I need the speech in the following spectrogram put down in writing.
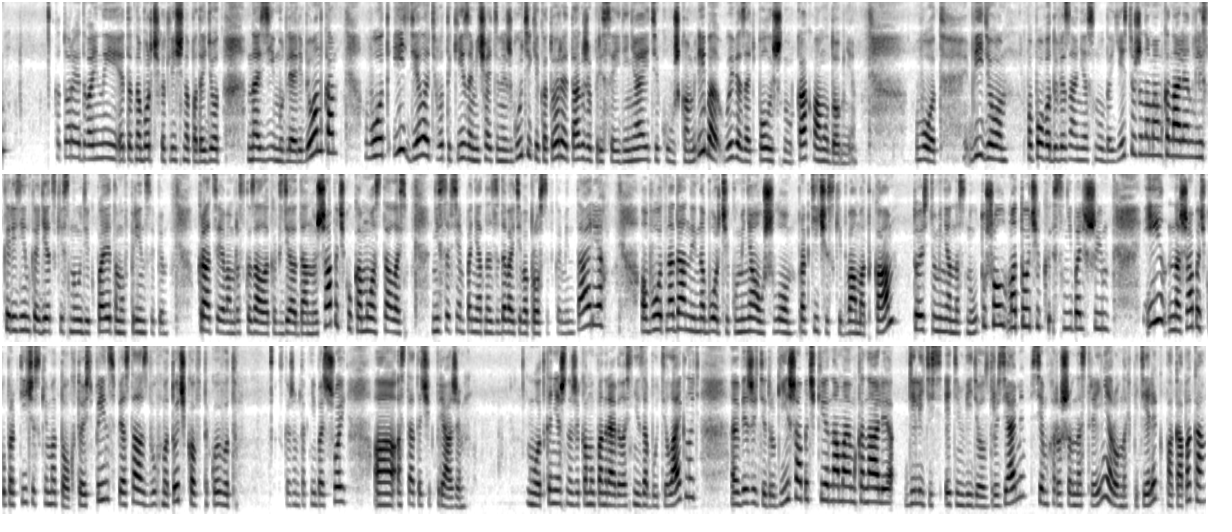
которые двойные. Этот наборчик отлично подойдет на зиму для ребенка. Вот, и сделать вот такие замечательные жгутики, которые также присоединяете к ушкам. Либо вывязать полый шнур, как вам удобнее. Вот, видео по поводу вязания снуда есть уже на моем канале английская резинка детский снудик, поэтому, в принципе, вкратце я вам рассказала, как сделать данную шапочку. Кому осталось не совсем понятно, задавайте вопросы в комментариях. Вот, на данный наборчик у меня ушло практически два мотка. То есть у меня на снуд ушел моточек с небольшим. И на шапочку практически моток. То есть, в принципе, осталось двух моточков такой вот, скажем так, небольшой а, остаточек пряжи. Вот, конечно же, кому понравилось, не забудьте лайкнуть. Э, вяжите другие шапочки на моем канале. Делитесь этим видео с друзьями. Всем хорошего настроения, ровных петелек. Пока-пока.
